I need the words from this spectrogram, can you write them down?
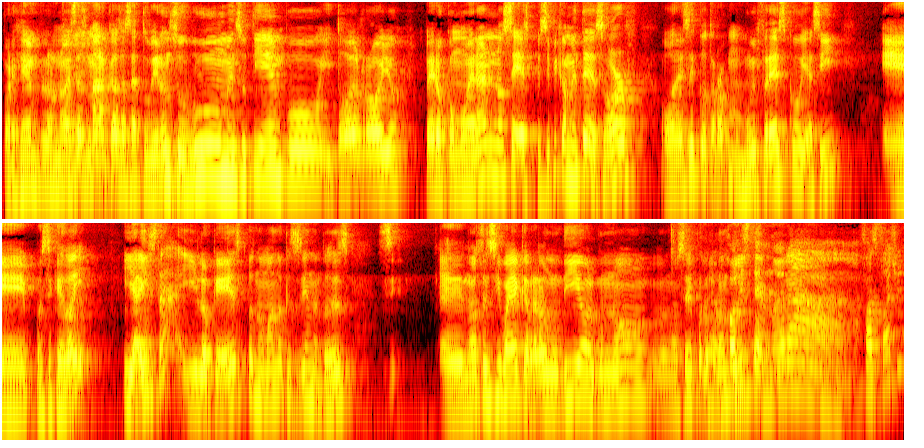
por ejemplo, ¿no? Esas marcas, o sea, tuvieron su boom en su tiempo y todo el rollo, pero como eran, no sé, específicamente de surf o de ese cotorreo como muy fresco y así, eh, pues se quedó ahí. Y ahí está. Y lo que es, pues nomás lo que está haciendo. Entonces, sí, eh, no sé si vaya a quebrar algún día o algún no, no sé, por lo pronto. Hollister no era fast fashion,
